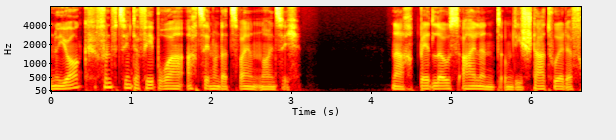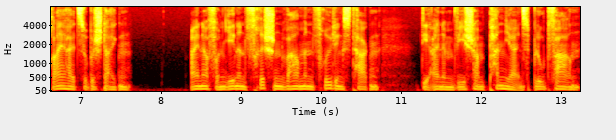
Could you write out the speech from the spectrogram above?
New York, 15. Februar 1892. Nach Bedloes Island, um die Statue der Freiheit zu besteigen. Einer von jenen frischen, warmen Frühlingstagen, die einem wie Champagner ins Blut fahren.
